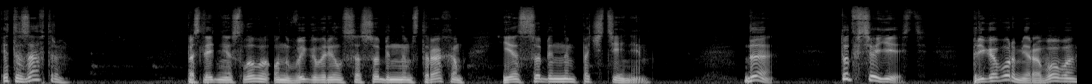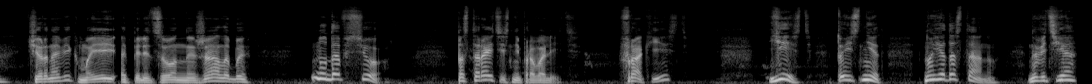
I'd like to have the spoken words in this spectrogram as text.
Это завтра?» Последнее слово он выговорил с особенным страхом и особенным почтением. «Да, тут все есть. Приговор мирового, черновик моей апелляционной жалобы. Ну да все. Постарайтесь не провалить. Фраг есть?» «Есть, то есть нет, но я достану. Но ведь я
